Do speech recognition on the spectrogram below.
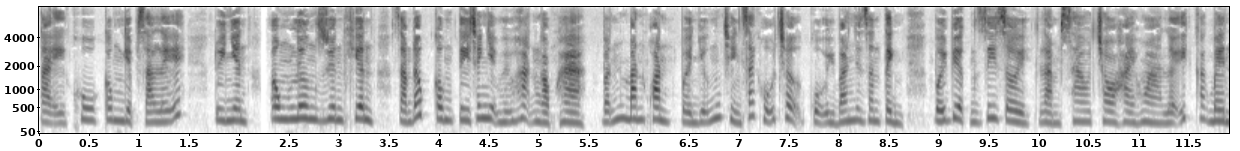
tại khu công nghiệp Gia Lễ. Tuy nhiên, ông Lương Duyên Khiên, giám đốc công ty trách nhiệm hữu hạn Ngọc Hà vẫn băn khoăn với những chính sách hỗ trợ của Ủy ban nhân dân tỉnh với việc di rời làm sao cho hài hòa lợi ích các bên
